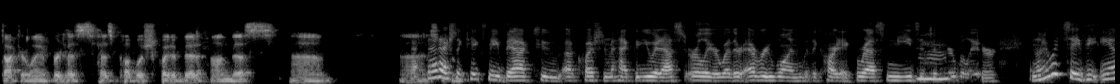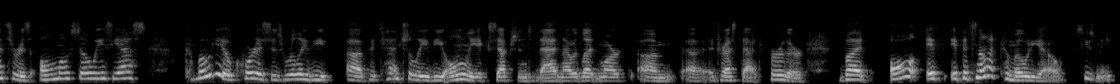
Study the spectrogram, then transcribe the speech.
Dr. Lampert has has published quite a bit on this. Um, uh, that, actually takes me back to a question, Mehak, that you had asked earlier, whether everyone with a cardiac arrest needs a mm-hmm. defibrillator. And I would say the answer is almost always yes. Commotio cordis is really the uh, potentially the only exception to that, and I would let Mark um, uh, address that further. But all if if it's not commotio, excuse me,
